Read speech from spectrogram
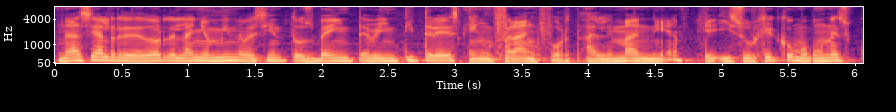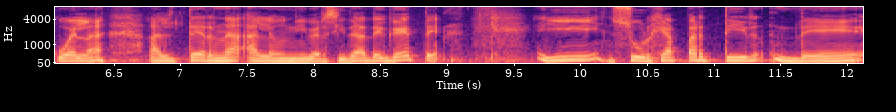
Nace alrededor del año 1920-23 en Frankfurt, Alemania, y surge como una escuela alterna a la Universidad de Goethe y surge a partir de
